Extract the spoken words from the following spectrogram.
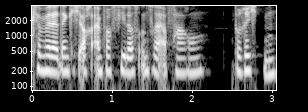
können wir da, denke ich, auch einfach viel aus unserer Erfahrung berichten.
